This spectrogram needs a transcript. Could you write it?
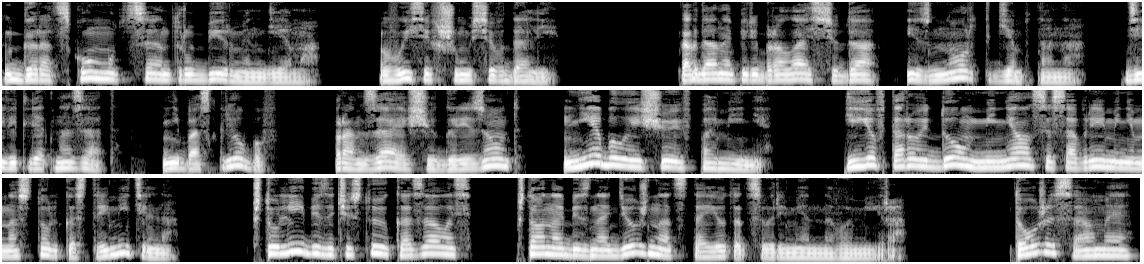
к городскому центру Бирмингема, высевшемуся вдали. Когда она перебралась сюда из Нортгемптона девять лет назад, небоскребов, пронзающих горизонт, не было еще и в помине. Ее второй дом менялся со временем настолько стремительно, что Либи зачастую казалось, что она безнадежно отстает от современного мира. То же самое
